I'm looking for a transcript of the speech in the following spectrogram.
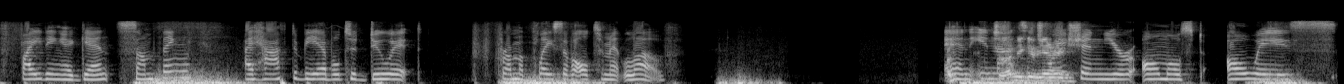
fighting against something, I have to be able to do it from a place of ultimate love. And in so that situation, you you're almost always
